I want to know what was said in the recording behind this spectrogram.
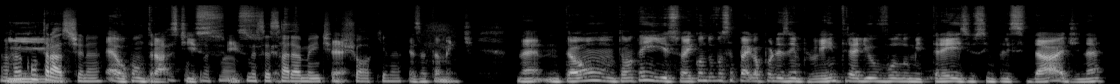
Uhum, e... contraste, né? É, o contraste, isso. isso necessariamente é, choque, né? Exatamente. Né? Então, então tem isso. Aí quando você pega, por exemplo, entre ali o volume 3 e o Simplicidade, né?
